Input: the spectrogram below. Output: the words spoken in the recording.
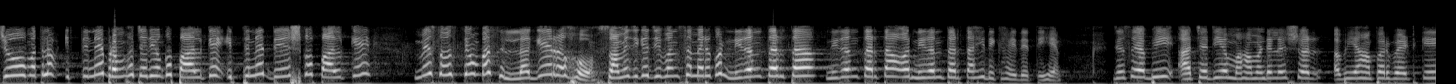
जो मतलब इतने ब्रह्मचर्यों को पाल के, इतने देश को पाल के मैं सोचती हूँ, बस लगे रहो। स्वामी जी के जीवन से मेरे को निरंतरता निरंतरता और निरंतरता ही दिखाई देती है। जैसे अभी आचार्य महामंडलेश्वर अभी यहाँ पर बैठ के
